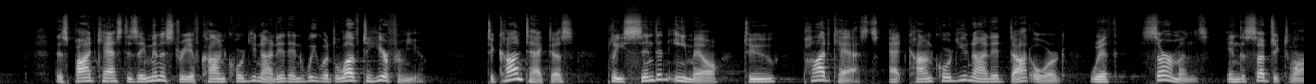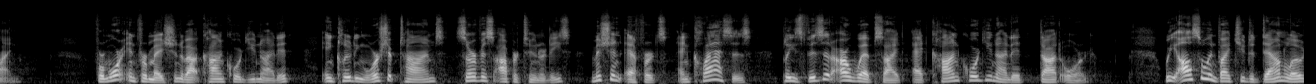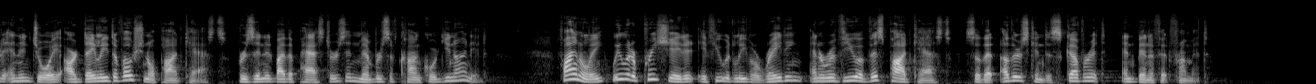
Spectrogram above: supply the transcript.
This podcast is a ministry of Concord United, and we would love to hear from you. To contact us, please send an email to podcasts at concordunited.org with sermons in the subject line. For more information about Concord United, including worship times, service opportunities, mission efforts, and classes, please visit our website at concordunited.org. We also invite you to download and enjoy our daily devotional podcasts presented by the pastors and members of Concord United. Finally, we would appreciate it if you would leave a rating and a review of this podcast so that others can discover it and benefit from it.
